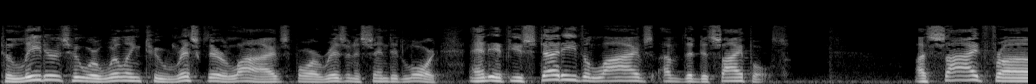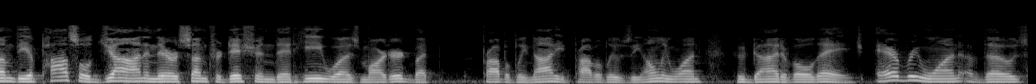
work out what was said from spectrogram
to leaders who were willing to risk their lives for a risen, ascended Lord. And if you study the lives of the disciples, aside from the apostle John, and there is some tradition that he was martyred, but probably not. He probably was the only one who died of old age. Every one of those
